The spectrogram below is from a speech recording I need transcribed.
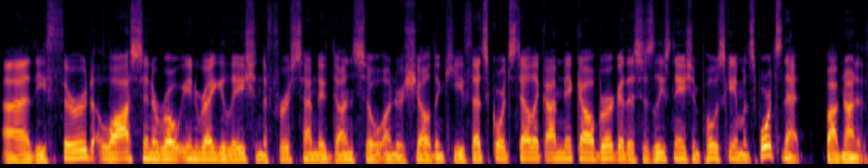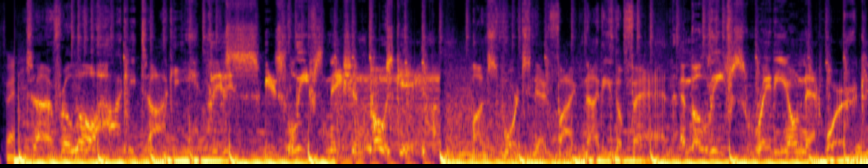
Uh, the third loss in a row in regulation, the first time they've done so under Sheldon Keefe. That's Gord Stellick. I'm Nick Alberga. This is Leafs Nation postgame on Sportsnet 5 9 of the fan. Time for a little hockey talkie. This is Leafs Nation postgame on Sportsnet 590 The Fan and the Leafs Radio Network.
